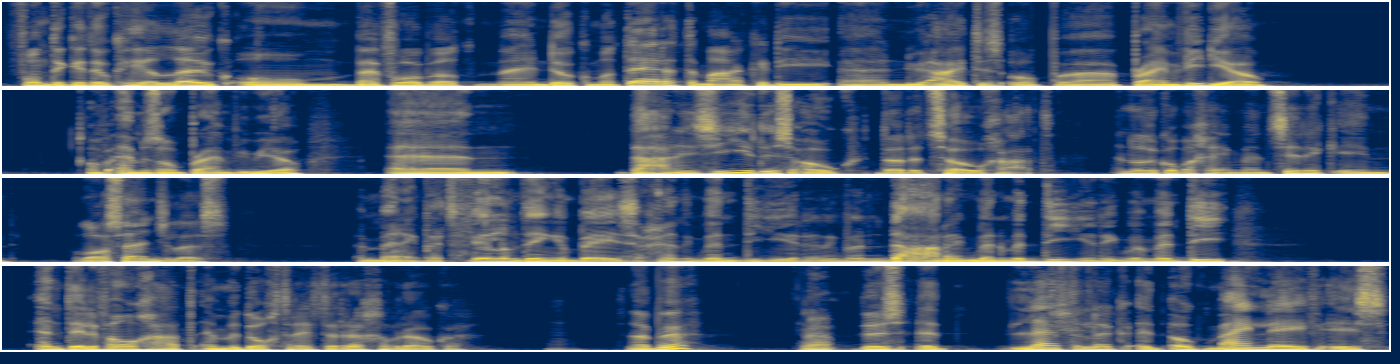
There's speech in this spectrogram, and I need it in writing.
vond ik het ook heel leuk om bijvoorbeeld mijn documentaire te maken. Die eh, nu uit is op eh, Prime Video. Of Amazon Prime Video. En daarin zie je dus ook dat het zo gaat. En dat ik op een gegeven moment zit ik in Los Angeles. En ben ik met filmdingen bezig. En ik ben dier. En ik ben daar. En ik ben met die. En ik ben met die. En de telefoon gaat. En mijn dochter heeft de rug gebroken. Snap je? Ja. Dus het letterlijk, het, ook mijn leven is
